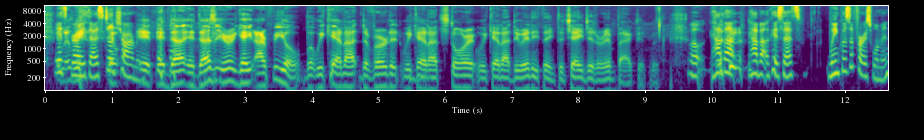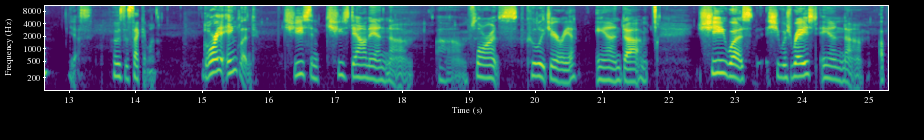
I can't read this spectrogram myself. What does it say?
it's We- great though. It's still it- charming. It it, does it does irrigate our field, but we cannot divert it. We cannot store it. We cannot do anything to change it or impact it. But well, how about how about okay? So that's Wink was the first woman. Yes. Who's the second one? Gloria England. She's in. She's down in um, um, Florence, Coolidge area, and um, she was she was raised in uh, up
